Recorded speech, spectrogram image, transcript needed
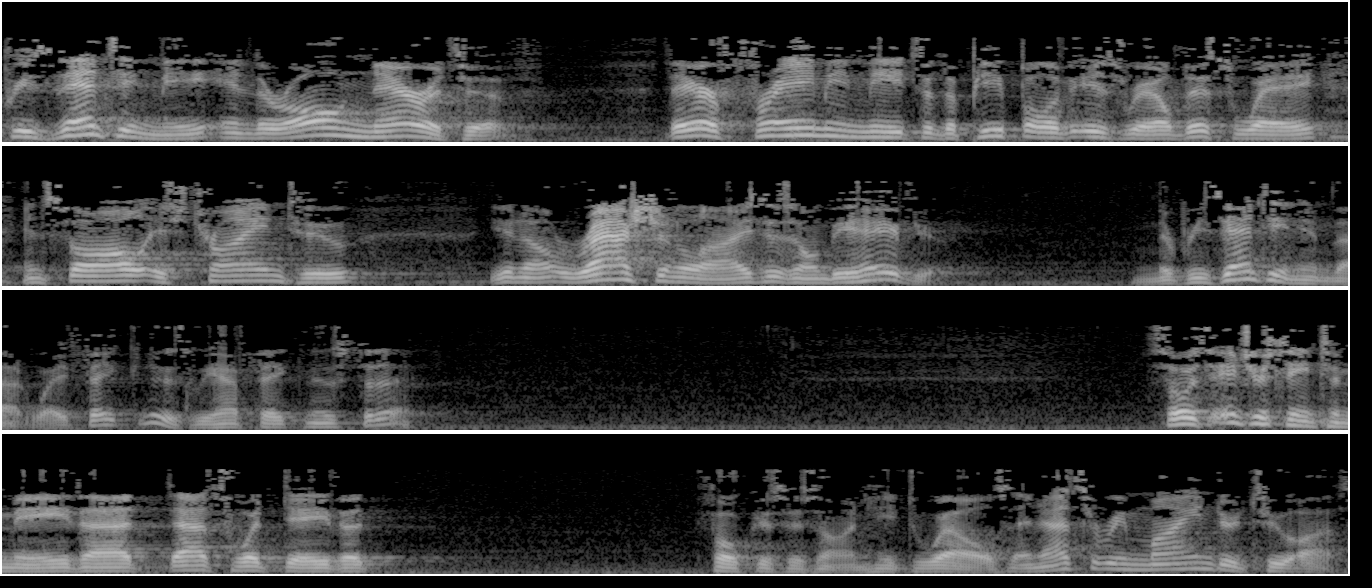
presenting me in their own narrative. They are framing me to the people of Israel this way, and Saul is trying to, you know, rationalize his own behavior. And they're presenting him that way. Fake news. We have fake news today. So it's interesting to me that that's what David focuses on. He dwells. And that's a reminder to us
